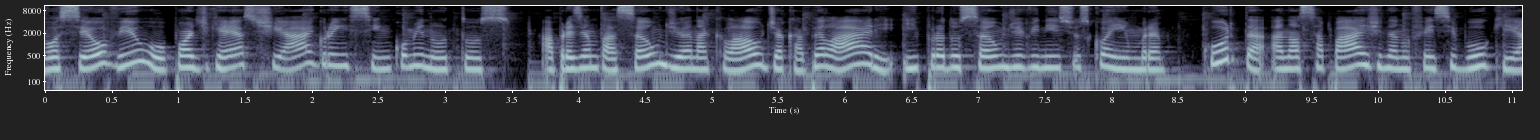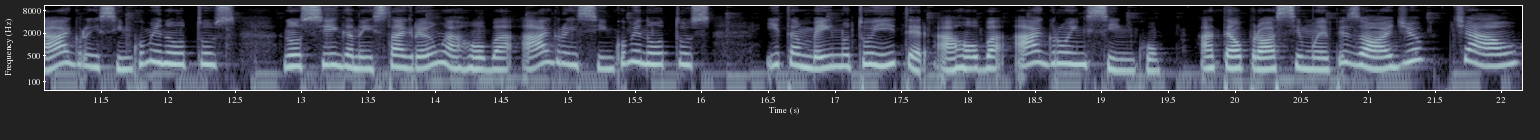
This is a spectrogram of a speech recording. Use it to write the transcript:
Você ouviu o podcast Agro em 5 Minutos. Apresentação de Ana Cláudia Capelari e produção de Vinícius Coimbra. Curta a nossa página no Facebook Agro em 5 Minutos, nos siga no Instagram, arroba Agro em 5 Minutos e também no Twitter, arroba Agro em 5. Até o próximo episódio. Tchau!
